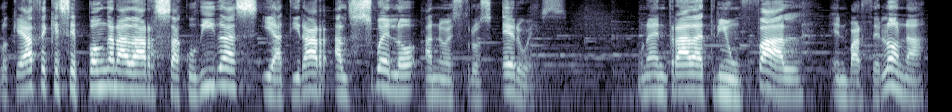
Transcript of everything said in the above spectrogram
lo que hace que se pongan a dar sacudidas y a tirar al suelo a nuestros héroes. Una entrada triunfal en Barcelona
